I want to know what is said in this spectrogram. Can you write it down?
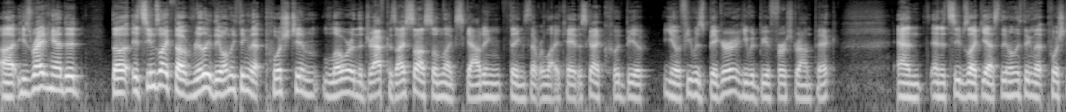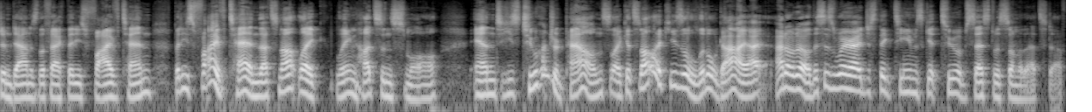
uh, he's right-handed. The it seems like the really the only thing that pushed him lower in the draft because I saw some like scouting things that were like, hey, this guy could be a you know if he was bigger, he would be a first round pick and and it seems like yes the only thing that pushed him down is the fact that he's 5'10 but he's 5'10 that's not like lane hutson small. And he's 200 pounds. Like it's not like he's a little guy. I i don't know. This is where i just think teams get too obsessed with some of that stuff.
